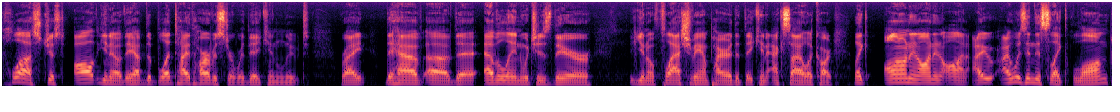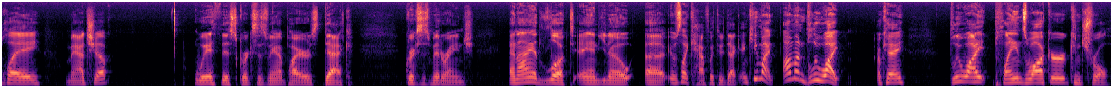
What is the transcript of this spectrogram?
plus just all, you know, they have the Blood Tithe Harvester where they can loot, right? They have uh, the Evelyn, which is their, you know, flash vampire that they can exile a card. Like on and on and on. I, I was in this like long play matchup with this Grixis Vampires deck, Grixis midrange, and I had looked, and you know, uh, it was like halfway through deck. And keep in mind, I'm on blue white, okay, blue white Planeswalker control.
